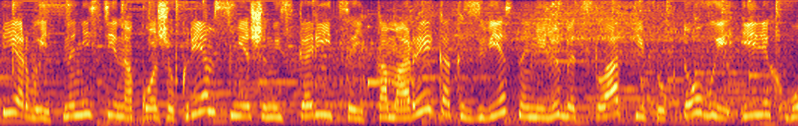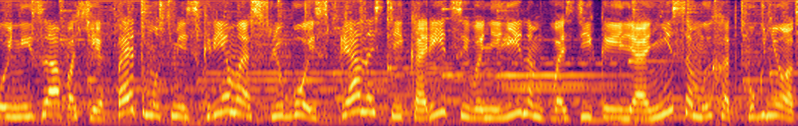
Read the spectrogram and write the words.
первый – нанести на кожу крем, смешанный с корицей. Комары, как известно, не любят сладкие, фруктовые или хвойные запахи. Поэтому смесь крема с любой из пряностей, корицей, ванилином, гвоздикой или анисом их отпугнет.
